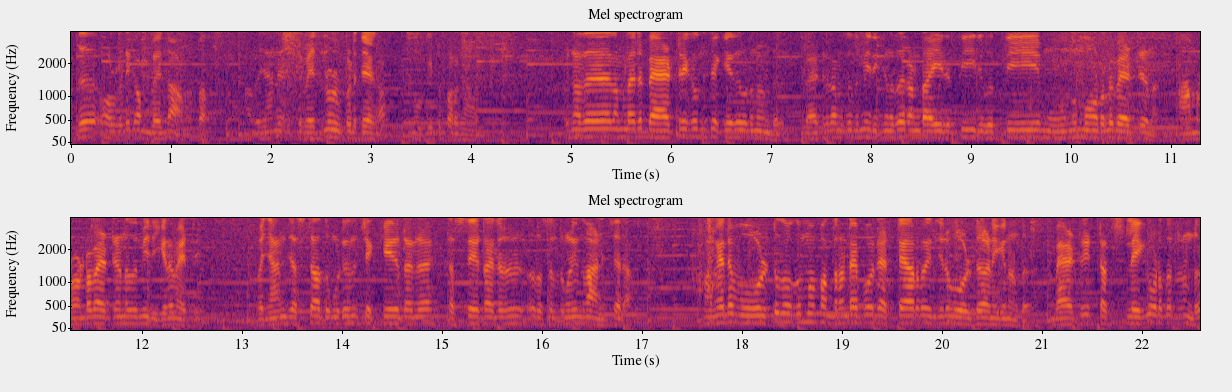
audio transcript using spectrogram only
അത് ഓൾറെഡി കംപ്ലൈന്റ് ആണ് കേട്ടോ അത് ഞാൻ എസ്റ്റിമേറ്റിൽ ഉൾപ്പെടുത്തിയേക്കാം. നോക്കിയിട്ട് പറഞ്ഞാൽ മതി. പിന്നെ അത് നമ്മളതിന്റെ ബാറ്ററി ഒക്കെ ഒന്ന് ചെക്ക് ചെയ്ത് വിടുന്നുണ്ട്. ബാറ്ററി നമുക്ക് ഇതും ഇരിക്കുന്നത് രണ്ടായിരത്തി ഇരുപത്തി മൂന്ന് മോഡൽ ബാറ്ററിയാണ് ആമറോണിന്റെ ബാറ്ററിയാണ് ഇതും ഇരിക്കുന്ന ബാറ്ററി അപ്പോൾ ഞാൻ ജസ്റ്റ് അതും കൂടി ഒന്ന് ചെക്ക് ചെയ്തിട്ട് അതിന്റെ ടെസ്റ്റ് ചെയ്തിട്ട് അതിന്റെ ഒരു റിസൾട്ടും കൂടി കാണിച്ചു തരാം. നമുക്ക് അതിന്റെ വോൾട്ട് നോക്കുമ്പോൾ പന്ത്രണ്ട് പോയിന്റ് എട്ട് ആറ് റേഞ്ചിൽ വോൾട്ട് കാണിക്കുന്നുണ്ട്. ബാറ്ററി ടെസ്റ്റിലേക്ക് കൊടുത്തിട്ടുണ്ട്.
